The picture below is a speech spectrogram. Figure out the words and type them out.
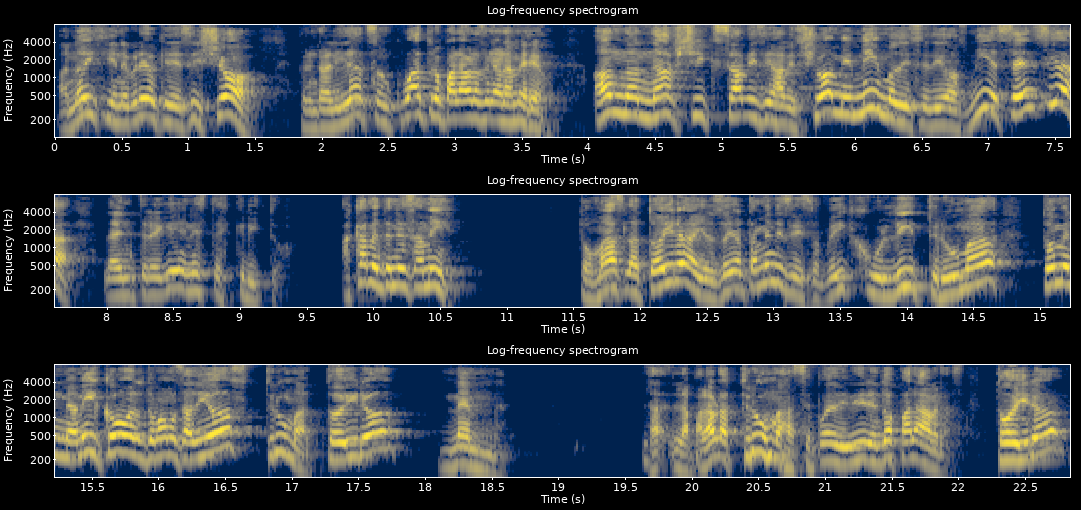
Anoiji en hebreo quiere decir yo, pero en realidad son cuatro palabras en arameo. Nafshik Yo a mí mismo, dice Dios, mi esencia la entregué en este escrito. Acá me tenés a mí. Tomás la toira y el Zoyar también dice eso. Juli truma, tómenme a mí. ¿Cómo lo tomamos a Dios? Truma, toiro, mem. La, palabra truma se puede dividir en dos palabras, toira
